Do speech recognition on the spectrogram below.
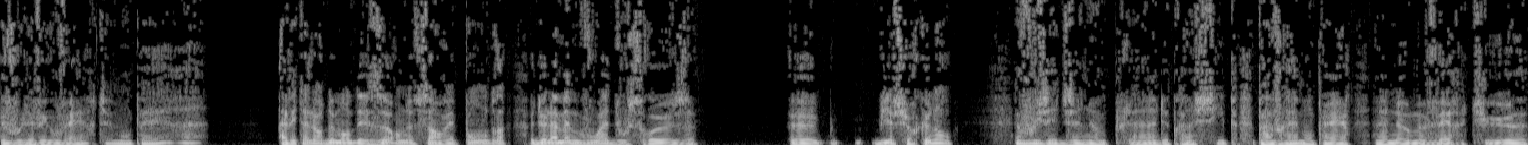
Vous l'avez ouverte, mon père? Avait alors demandé Zorn sans répondre, de la même voix doucereuse. Euh, bien sûr que non. Vous êtes un homme plein de principes, pas vrai, mon père, un homme vertueux.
